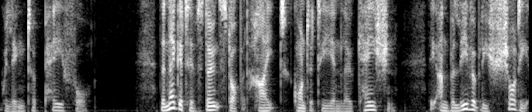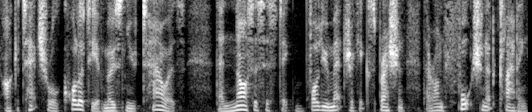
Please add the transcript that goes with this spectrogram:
willing to pay for. The negatives don't stop at height, quantity, and location the unbelievably shoddy architectural quality of most new towers, their narcissistic, volumetric expression, their unfortunate cladding,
